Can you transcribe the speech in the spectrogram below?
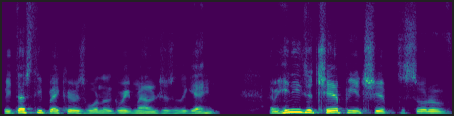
mean, Dusty Baker is one of the great managers in the game. I mean, he needs a championship to sort of,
